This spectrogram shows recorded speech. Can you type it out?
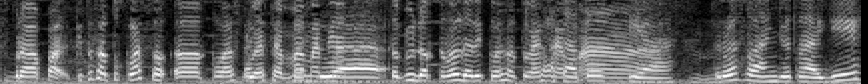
terus- berapa? Kita satu kelas eh, kelas 2 SMA kelas Matt, ya. dua. Tapi udah kenal dari kelas 1 kelas SMA. satu ya terus lanjut lagi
